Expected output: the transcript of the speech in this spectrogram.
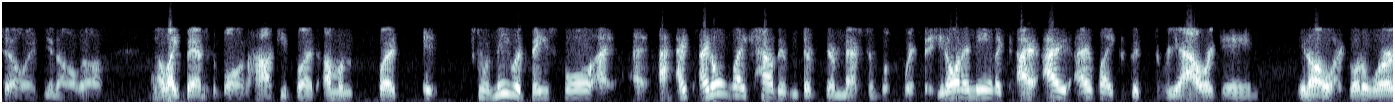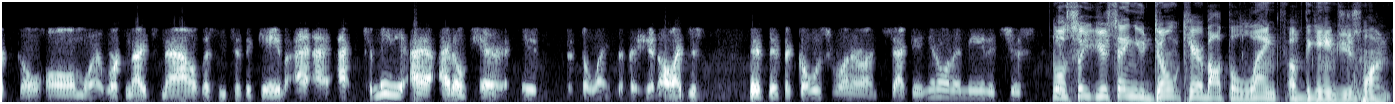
too, and you know, uh, I like basketball and hockey, but I'm a, but it, for me with baseball, I I I, don't like how they're, they're they're messing with, with it. You know what I mean? Like I I, I like a good three hour game. You know, I go to work, go home, or I work nights now, listen to the game. I, I, I to me, I, I don't care it, the length of it. You know, I just the, the the ghost runner on second. You know what I mean? It's just Well, so you're saying you don't care about the length of the games. You just want.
